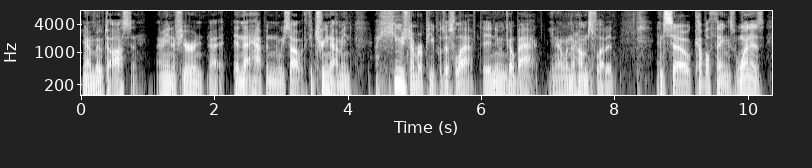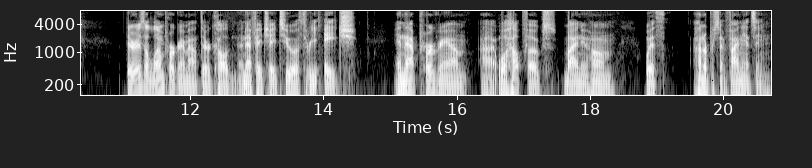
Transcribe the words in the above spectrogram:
You know, move to Austin. I mean, if you're in, uh, and that happened, we saw it with Katrina. I mean, a huge number of people just left. They didn't even go back. You know, when their homes flooded. And so, a couple things. One is there is a loan program out there called an FHA 203H, and that program uh, will help folks buy a new home with 100% financing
